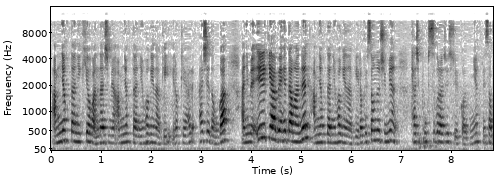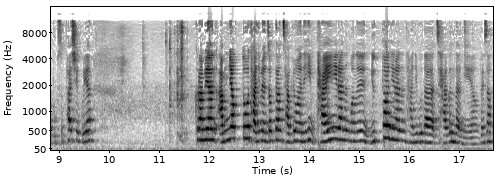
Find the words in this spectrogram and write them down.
압력 단위 기억 안 나시면 압력 단위 확인하기 이렇게 하- 하시던가 아니면 1기압에 해당하는 압력 단위 확인하기 이렇게 써놓으시면 다시 복습을 하실 수 있거든요. 그래서 복습하시고요. 그러면 압력도 단위 면적당 작용하는 힘, 다인이라는 거는 뉴턴이라는 단위보다 작은 단위예요. 그래서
